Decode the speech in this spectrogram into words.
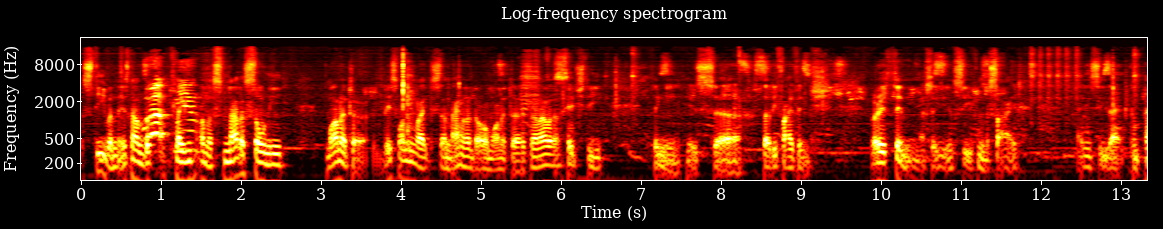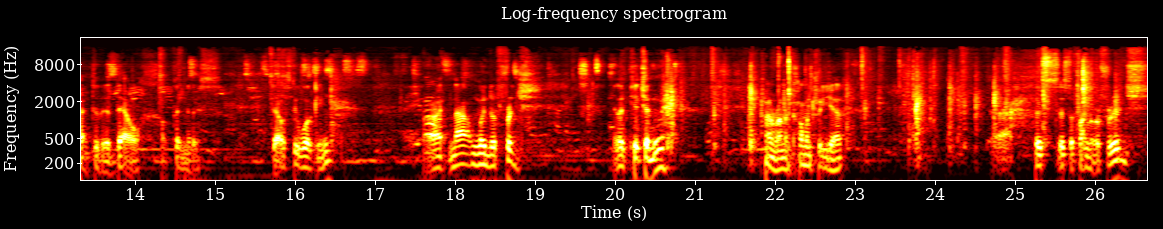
Steven is now look, playing on another Sony monitor. This one like it's a $900 monitor. It's another HD thingy. It's uh, 35 inch, very thin as you can see from the side. And you see that compared to the Dell, how thin it is. Dell's still working. Alright, now I'm going to the fridge in the kitchen. Trying to run a commentary here. This is the front of the fridge.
